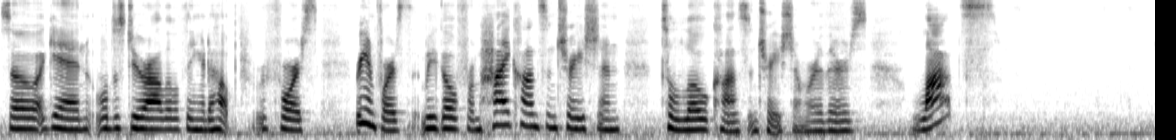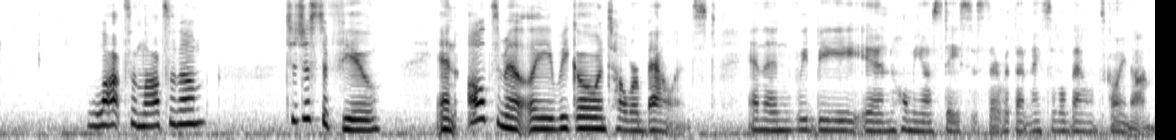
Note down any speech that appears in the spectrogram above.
So again, we'll just do our little thing here to help reinforce. Reinforce. We go from high concentration to low concentration where there's lots, lots and lots of them to just a few. And ultimately, we go until we're balanced. And then we'd be in homeostasis there with that nice little balance going on.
